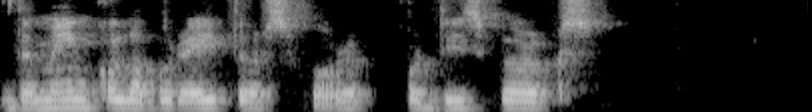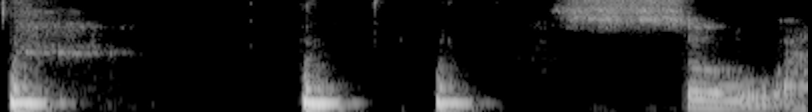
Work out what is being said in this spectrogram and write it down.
the main collaborators for, for these works. So uh,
